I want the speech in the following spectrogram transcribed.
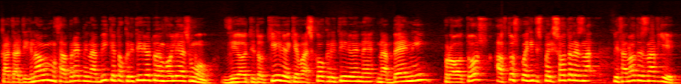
κατά τη γνώμη μου θα πρέπει να μπει και το κριτήριο του εμβολιασμού. Διότι το κύριο και βασικό κριτήριο είναι να μπαίνει πρώτος αυτός που έχει τις περισσότερες να... πιθανότητες να βγει.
